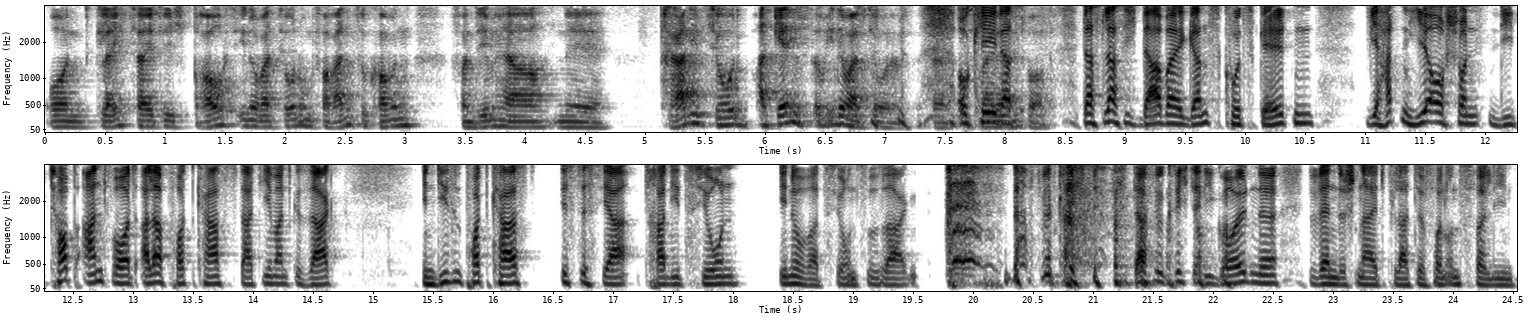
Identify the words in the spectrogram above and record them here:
Und gleichzeitig braucht es Innovation, um voranzukommen. Von dem her eine Tradition ergänzt um Innovationen. Das okay, das, das lasse ich dabei ganz kurz gelten. Wir hatten hier auch schon die Top-Antwort aller Podcasts. Da hat jemand gesagt, in diesem Podcast ist es ja Tradition, Innovation zu sagen. dafür, kriegt, Dafür kriegt er die goldene Wendeschneidplatte von uns verliehen.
